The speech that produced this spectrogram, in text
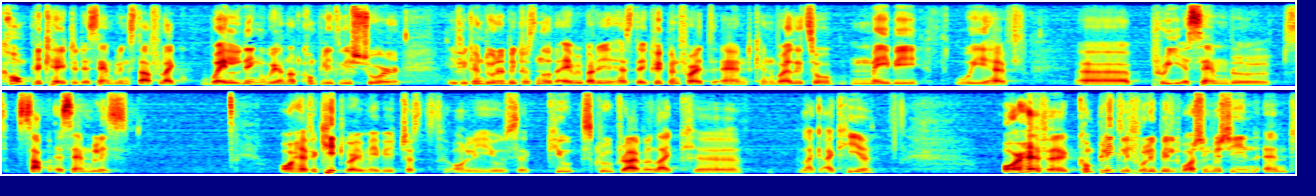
complicated assembling stuff like welding. We are not completely sure if you can do that because not everybody has the equipment for it and can weld it. So maybe we have uh, pre-assembled sub-assemblies or have a kit where you maybe just only use a screwdriver like, uh, like IKEA or have a completely fully built washing machine and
